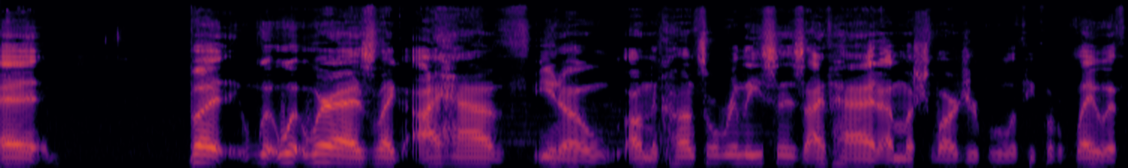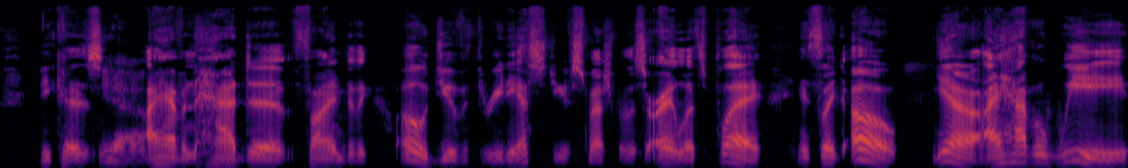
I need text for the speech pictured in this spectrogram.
Uh, but w- w- whereas, like, I have, you know, on the console releases, I've had a much larger pool of people to play with because Yeah. I haven't had to find, be like, oh, do you have a 3DS? Do you have Smash Brothers? All right, let's play. It's like, oh, yeah, I have a Wii.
